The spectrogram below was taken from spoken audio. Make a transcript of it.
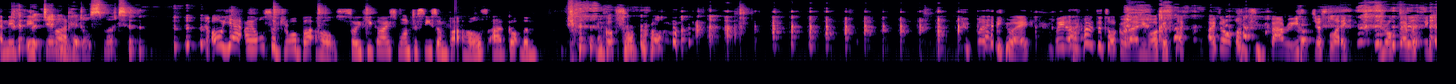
and it, but it's Jenny fun. pedals smut. Oh yeah, I also draw buttholes. So if you guys want to see some buttholes, I've got them. I've got several. but anyway, we don't have to talk about that anymore because I, I don't want Barry to just like drop everything and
